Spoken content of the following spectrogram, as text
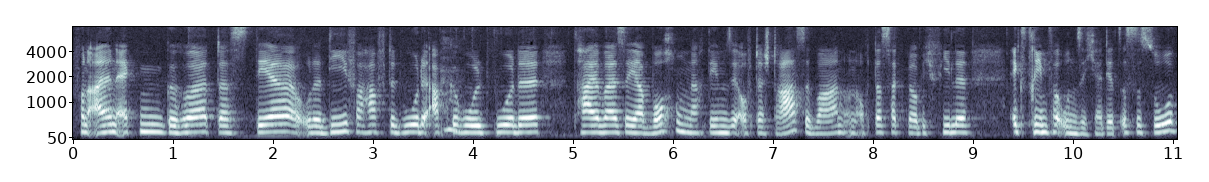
von allen Ecken gehört, dass der oder die verhaftet wurde, abgeholt wurde, teilweise ja Wochen nachdem sie auf der Straße waren. Und auch das hat, glaube ich, viele extrem verunsichert. Jetzt ist es so,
